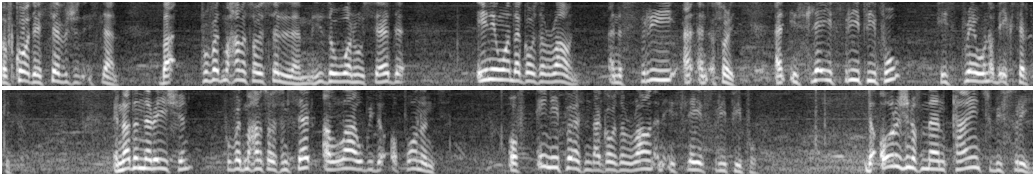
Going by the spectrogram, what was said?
Of course, there's servitude in Islam, but Prophet Muhammad he's the one who said, anyone that goes around and free and, and sorry, and enslave free people, his prayer will not be accepted. Another narration, Prophet Muhammad said, Allah will be the opponent of any person that goes around and enslave free people the origin of mankind to be free.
